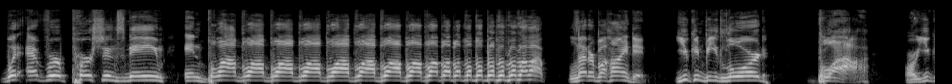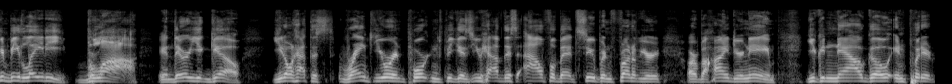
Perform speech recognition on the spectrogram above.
whatever person's name in blah blah blah blah blah blah blah blah blah blah blah blah blah blah blah blah letter behind it. You can be Lord blah Or you can be Lady Blah, and there you go. You don't have to rank your importance because you have this alphabet soup in front of your or behind your name. You can now go and put it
